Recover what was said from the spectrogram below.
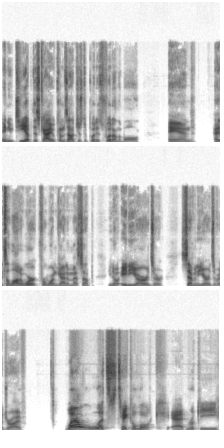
and you tee up this guy who comes out just to put his foot on the ball, and it's a lot of work for one guy to mess up, you know, eighty yards or seventy yards of a drive. Well, let's take a look at rookie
